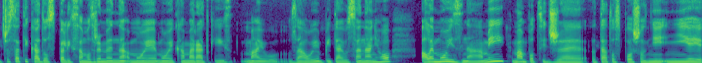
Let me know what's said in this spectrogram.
Čo sa týka dospelých, samozrejme na moje, moje kamarátky majú záujem, pýtajú sa na ňo, ale moji známi, mám pocit, že táto spoločnosť nie, nie je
